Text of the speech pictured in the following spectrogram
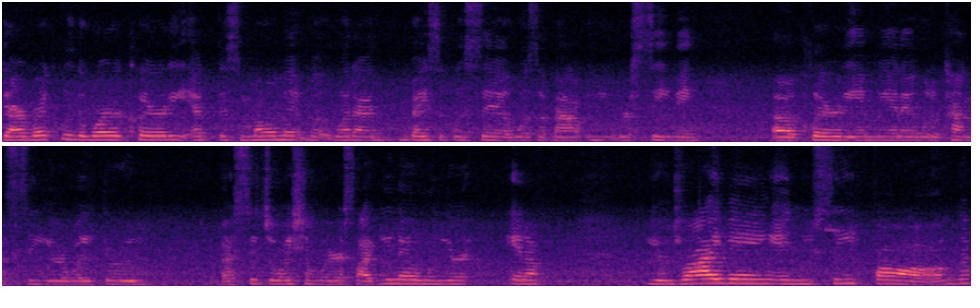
directly the word clarity at this moment, but what I basically said was about you receiving uh, clarity and being able to kind of see your way through a situation where it's like, you know, when you're in a, you're driving and you see fog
